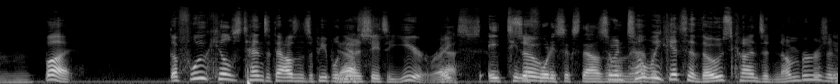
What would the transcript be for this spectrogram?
Mm-hmm. but the flu kills tens of thousands of people in the United States a year, right? Yes, 18 So- to 46,000. So until we get to those kinds of numbers, I Yeah.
